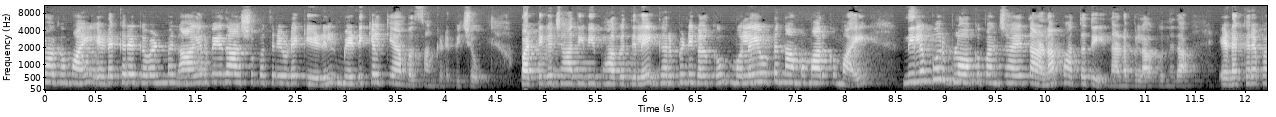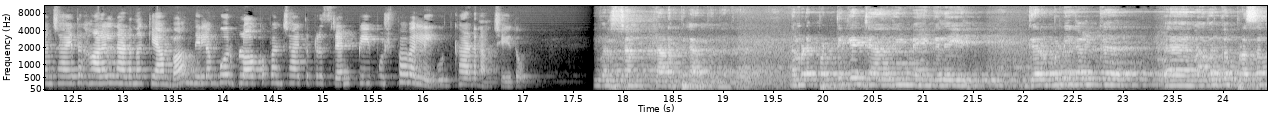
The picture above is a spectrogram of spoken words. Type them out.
ഭാഗമായി എടക്കര ഗവൺമെന്റ് ആയുർവേദ ആശുപത്രിയുടെ കീഴിൽ മെഡിക്കൽ ക്യാമ്പ് സംഘടിപ്പിച്ചു. പട്ടികജാതി വിഭാഗത്തിലെ ഗർഭിണികൾക്കും മുലയൂട്ടുന്ന അമ്മമാർക്കുമായി നിലമ്പൂർ ബ്ലോക്ക് പഞ്ചായത്താണ് പദ്ധതി നടപ്പിലാക്കുന്നത്. എടക്കര പഞ്ചായത്ത് ഹാളിൽ നടന്ന camp Nilambur block panchayat president P. Pushpavalli ഉദ്ഘാടനം ചെയ്തു. ഈ വർഷം നടപ്പിലാക്കുന്നത്. നമ്മുടെ പട്ടികജാതി മേഖലയിൽ ഗർഭിണികൾക്ക് അവർക്ക് പ്രസവ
